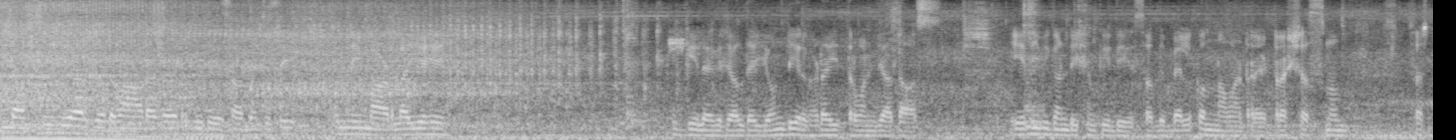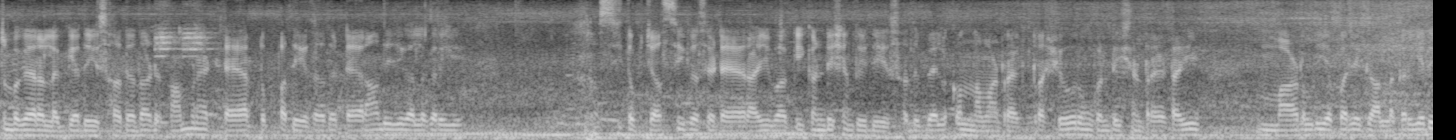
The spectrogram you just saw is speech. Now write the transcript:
ਪਚਾਸੀ ਹਜ਼ਾਰ ਰੁਪਏ ਡਿਮਾਂਡ ਆ ਟਰੈਕਟਰ ਦੀ ਦੇ ਸਕਦੇ ਹੋ ਤੁਸੀਂ 19 ਮਾਡਲ ਆ ਇਹ। ਅੱਗੇ ਲੈ ਕੇ ਚੱਲਦੇ, ਯੋਂਡੀਅਰ ਖੜਾ ਜੀ 5310 ਇਹਦੀ ਵੀ ਕੰਡੀਸ਼ਨ ਤੁਸੀਂ ਦੇਖ ਸਕਦੇ? ਬਿਲਕੁਲ ਨਵਾਂ ਟਰੈਕਟਰ ਸਿਸਟਮ ਸਿਸਟਮ ਵਗੈਰਾ ਲੱਗਿਆ ਦੇਖ ਸਕਦੇ ਤੁਹਾਡੇ ਸਾਹਮਣੇ। ਟਾਇਰ ਟੁੱਪਾ ਦੇਖ ਸਕਦੇ ਟਾਇਰਾਂ ਦੀ ਜੇ ਗੱਲ ਕਰੀਏ। 80 ਤੋਂ 85 ਪੈਸੇ ਟਾਇਰ ਆ ਜੀ ਬਾਕੀ ਕੰਡੀਸ਼ਨ ਤੁਸੀਂ ਦੇਖ ਸਕਦੇ ਹੋ, ਬਿਲਕੁਲ ਨਵਾਂ ਟਰੈਕਟਰ ਸ਼ੋਰੂਮ ਕੰਡੀਸ਼ਨ ਟਰੈਕਟਰ ਆ ਜੀ। ਮਾਡਲ ਦੀ ਆਪਾਂ ਜੇ ਗੱਲ ਕਰੀਏ ਤੇ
